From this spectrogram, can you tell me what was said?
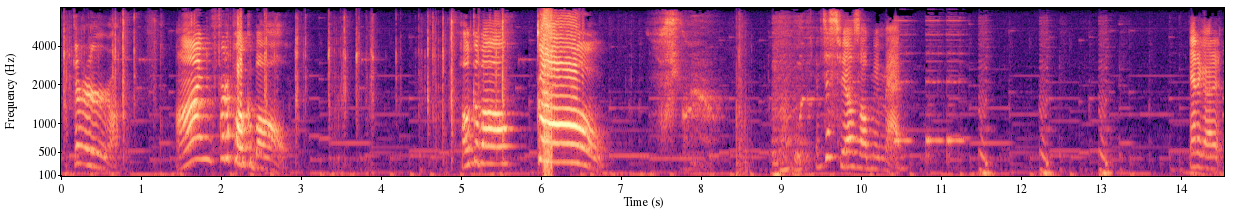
Grr. I'm for the Pokeball. Pokeball, go! If this fails, I'll be mad. And I got it.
